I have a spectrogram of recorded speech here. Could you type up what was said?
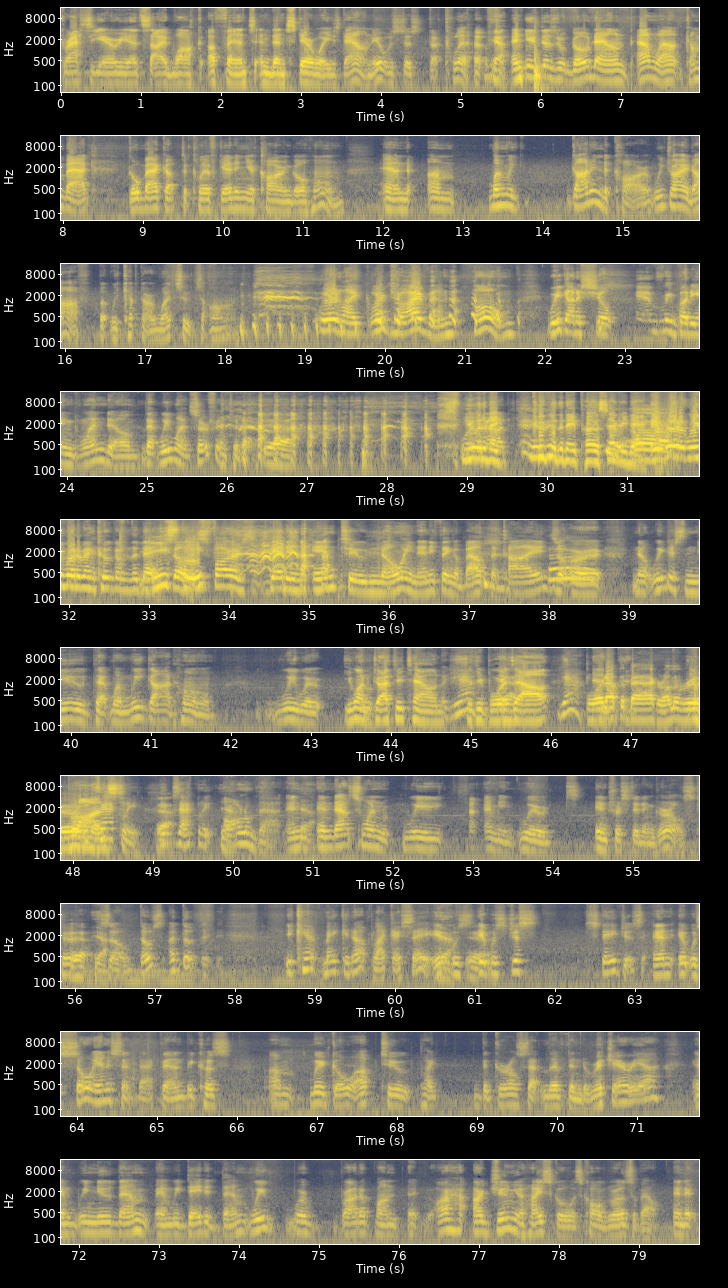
grassy area, sidewalk, a fence, and then stairways down. It was just a cliff. Yeah. And you just would go down, paddle out, come back, go back up the cliff, get in your car, and go home. And um, when we got in the car, we dried off, but we kept our wetsuits on. we're like, we're driving home. We got to show everybody in Glendale that we went surfing today. Yeah. you would have been Kook of the Day posts every day. Uh, It would we would have been kook of the day. So as far as getting into knowing anything about the tides or no, we just knew that when we got home, we were You want to drive through town Yeah. with your boards Yeah. out. yeah, Board And- out the back or on the roof. bronze. exactly, Yeah. exactly, Yeah. all of that, and Yeah. and that's when we, I- I mean, we're interested in girls too. Yeah. Yeah. So those, uh, those, you can't make it up. Like I say, it Yeah. was Yeah. it was just stages, and it was so innocent back then because um, we'd go up to like the girls that lived in the rich area, and we knew them and we dated them. We were brought up on uh, our our junior high school was called Roosevelt, and it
